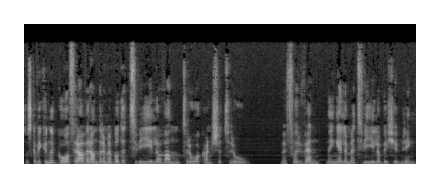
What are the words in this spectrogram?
Så skal vi kunne gå fra hverandre med både tvil og vantro og kanskje tro, med forventning eller med tvil og bekymring,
